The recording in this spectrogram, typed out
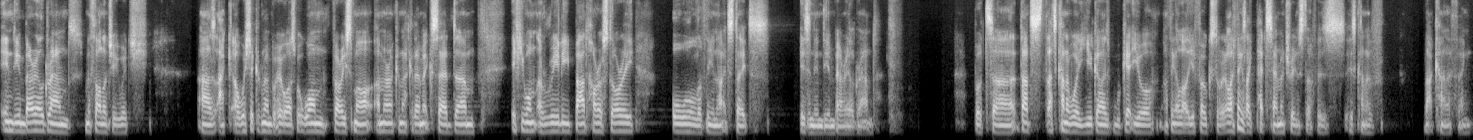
Indian burial ground mythology, which as I, I, wish I could remember who it was, but one very smart American academic said, um, if you want a really bad horror story, all of the United States is an Indian burial ground. But uh, that's that's kind of where you guys will get your. I think a lot of your folk story, like things like Pet Sematary and stuff, is is kind of that kind of thing.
